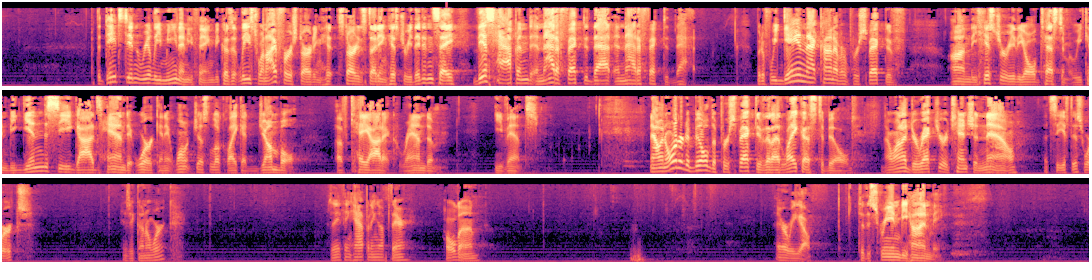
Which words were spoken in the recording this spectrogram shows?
The dates didn't really mean anything because at least when I first starting, started studying history, they didn't say this happened and that affected that and that affected that. But if we gain that kind of a perspective on the history of the Old Testament, we can begin to see God's hand at work and it won't just look like a jumble of chaotic, random events. Now, in order to build the perspective that I'd like us to build, I want to direct your attention now. Let's see if this works. Is it going to work? Is anything happening up there? Hold on. There we go. To the screen behind me.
